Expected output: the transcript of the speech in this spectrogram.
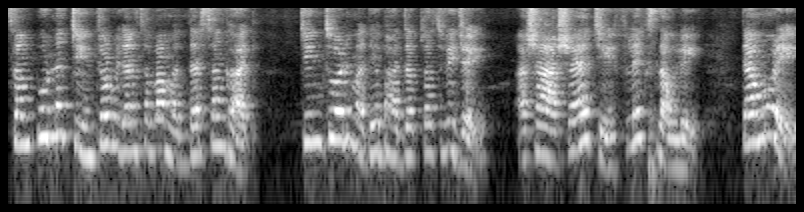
संपूर्ण चिंचवड विधानसभा मतदारसंघात चिंचवडमध्ये भाजपचाच विजय अशा आशयाचे फ्लेक्स लावले. त्यामुळे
